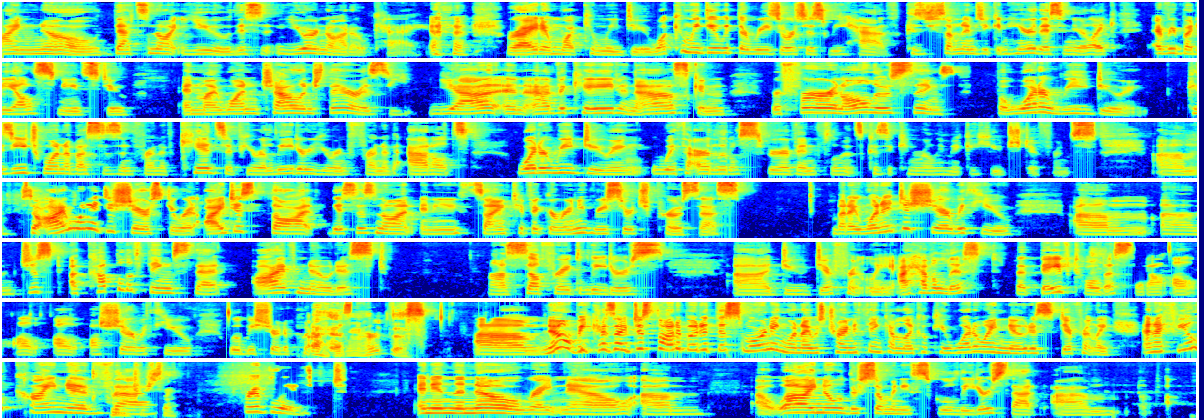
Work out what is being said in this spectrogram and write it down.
I know that's not you. This you're not okay. right? And what can we do? What can we do with the resources we have? Cuz sometimes you can hear this and you're like everybody else needs to. And my one challenge there is yeah, and advocate and ask and refer and all those things. But what are we doing? Because each one of us is in front of kids. If you're a leader, you're in front of adults what are we doing with our little sphere of influence because it can really make a huge difference um, so i wanted to share stuart i just thought this is not any scientific or any research process but i wanted to share with you um, um, just a couple of things that i've noticed uh, self-reg leaders uh, do differently. I have a list that they've told us that I'll I'll I'll, I'll share with you. We'll be sure to put. It. I haven't this. heard this. Um, no, because I just thought about it this morning when I was trying to think. I'm like, okay, what do I notice differently? And I feel kind of uh, privileged and in the know right now. Um, uh, well, I know there's so many school leaders that um,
